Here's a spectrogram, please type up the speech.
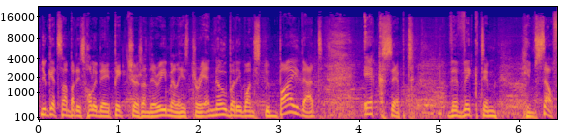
you get somebody's holiday pictures and their email history, and nobody wants to buy that except the victim himself.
